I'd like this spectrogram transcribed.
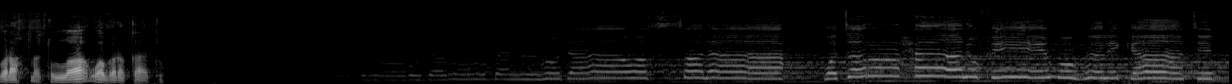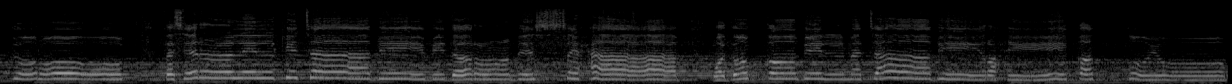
วะราะห์มะตุลลอฮ์วะบะเราะกาตุ وترحال في مهلكات الدروب فسر للكتاب بدرب الصحاب وذق بالمتاب رحيق الطيوب.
